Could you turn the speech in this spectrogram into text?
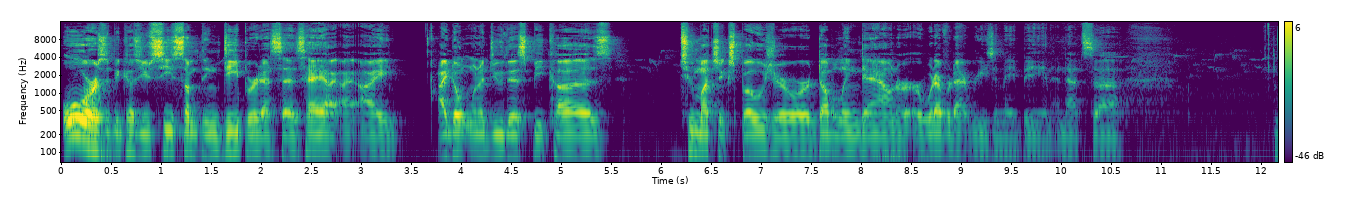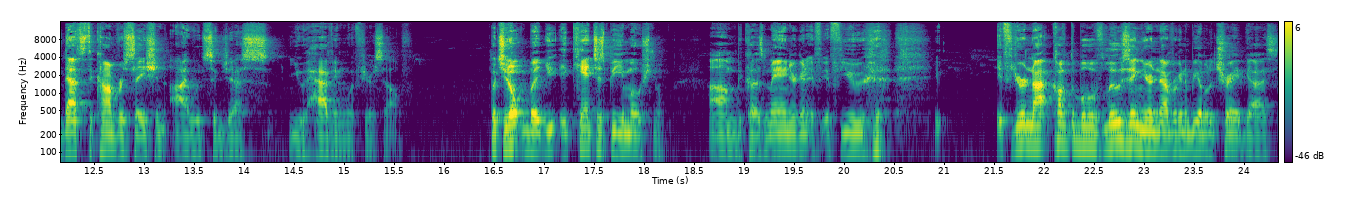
Or is it because you see something deeper that says, hey, I I, I don't want to do this because too much exposure or doubling down or, or whatever that reason may be. And, and that's uh, that's the conversation I would suggest you having with yourself. But you don't. But you, it can't just be emotional, um, because man, you're gonna if, if you if you're not comfortable with losing, you're never gonna be able to trade, guys.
